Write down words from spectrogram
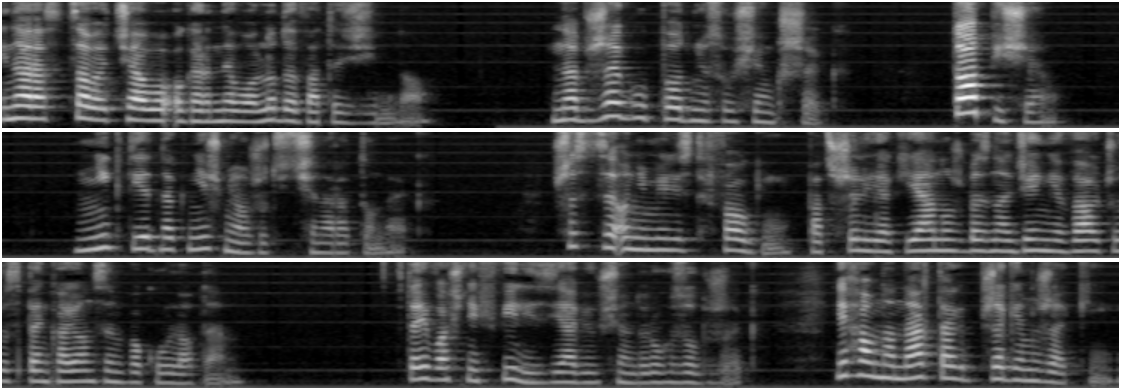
i naraz całe ciało ogarnęło lodowate zimno. Na brzegu podniósł się krzyk. Topi się! Nikt jednak nie śmiał rzucić się na ratunek. Wszyscy oni mieli z trwogi, patrzyli jak Janusz beznadziejnie walczył z pękającym wokół lodem. W tej właśnie chwili zjawił się druh Zubrzyk. Jechał na nartach brzegiem rzeki.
